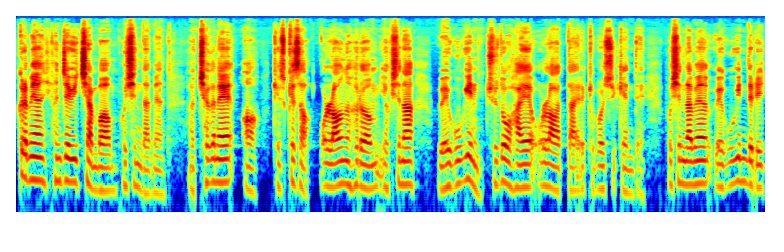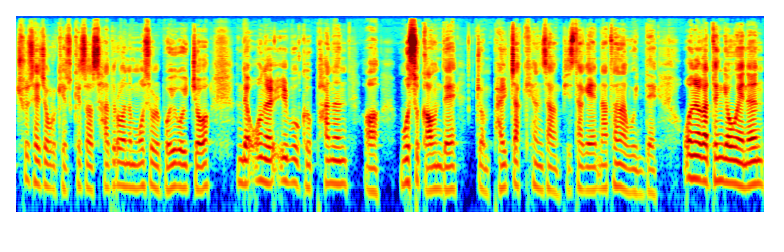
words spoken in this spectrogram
그러면 현재 위치 한번 보신다면 어, 최근에 어, 계속해서 올라오는 흐름 역시나 외국인 주도하에 올라왔다 이렇게 볼 수 있겠는데 보신다면 외국인들이 추세적으로 계속해서 사들어오는 모습을 보이고 있죠. 근데 오늘 일부 그 파는 어, 모습 가운데 좀 발작 현상 비 슷하게 나타나고 있는데 오늘 같은 경우에는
